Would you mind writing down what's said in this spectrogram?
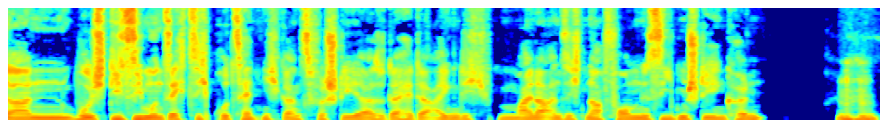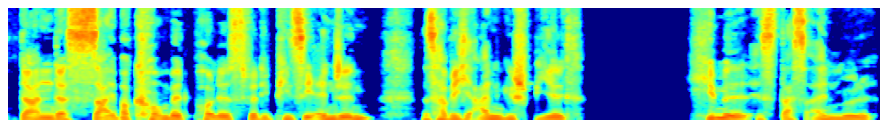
dann, wo ich die 67 Prozent nicht ganz verstehe, also da hätte eigentlich meiner Ansicht nach vorne eine 7 stehen können. Mhm. Dann das Cyber Combat Police für die PC Engine, das habe ich angespielt. Himmel, ist das ein Müll.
